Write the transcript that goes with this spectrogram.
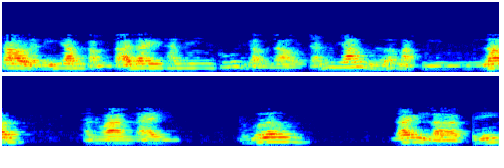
sao lại bị giam cầm tại đây? Thanh niên cúi gầm đầu chẳng dám ngửa mặt nhìn lên. Thành hoàng này, vương, đây là vị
